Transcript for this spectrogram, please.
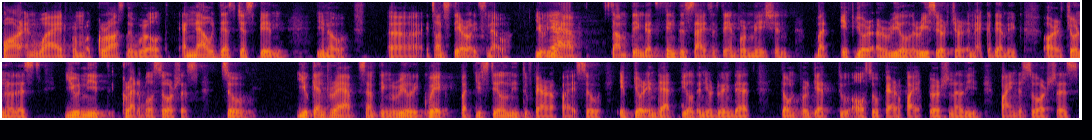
far and wide from across the world. And now that's just been you know, uh, it's on steroids now. You yeah. you have something that synthesizes the information. But if you're a real researcher, an academic, or a journalist, you need credible sources. So you can draft something really quick, but you still need to verify. So if you're in that field and you're doing that, don't forget to also verify it personally. Find the sources.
